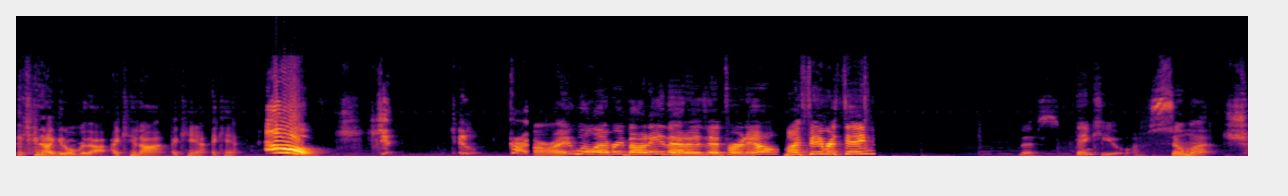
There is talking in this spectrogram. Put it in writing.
I cannot get over that. I cannot. I can't. I can't. Oh! Shit. All right, well, everybody, that is it for now. My favorite thing, this. Thank you so much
